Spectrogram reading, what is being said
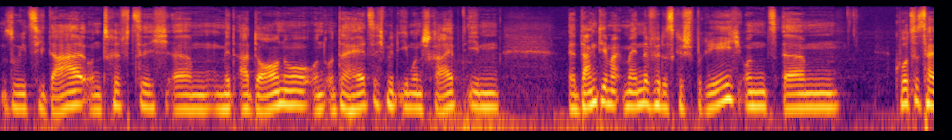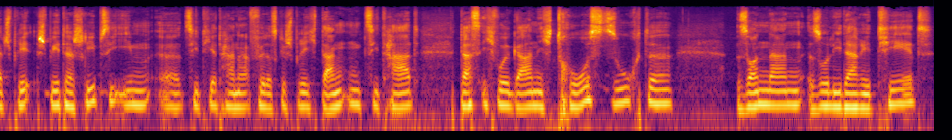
suizidal und trifft sich ähm, mit Adorno und unterhält sich mit ihm und schreibt ihm, dankt ihm am Ende für das Gespräch und ähm, kurze Zeit sp später schrieb sie ihm, äh, zitiert Hannah, für das Gespräch danken, Zitat, dass ich wohl gar nicht Trost suchte, sondern Solidarität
